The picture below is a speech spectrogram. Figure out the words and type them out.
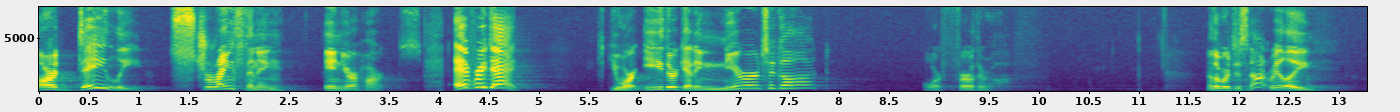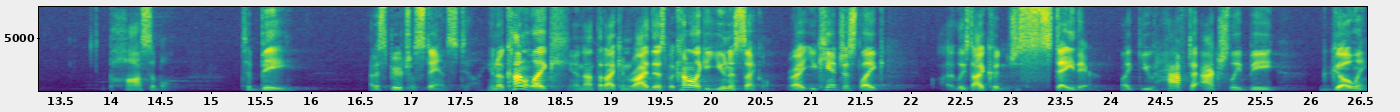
are daily strengthening in your hearts. Every day, you are either getting nearer to God or further off. In other words, it's not really possible to be at a spiritual standstill. You know, kind of like, and not that I can ride this, but kind of like a unicycle, right? You can't just like, at least I couldn't, just stay there. Like, you have to actually be going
